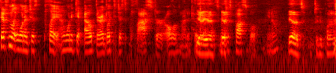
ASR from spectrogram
Definitely want to just play. I want to get out there. I'd like to just plaster all of Manitoba Yeah, yeah, as much yeah. as possible. You know. Yeah, that's, that's a good plan.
